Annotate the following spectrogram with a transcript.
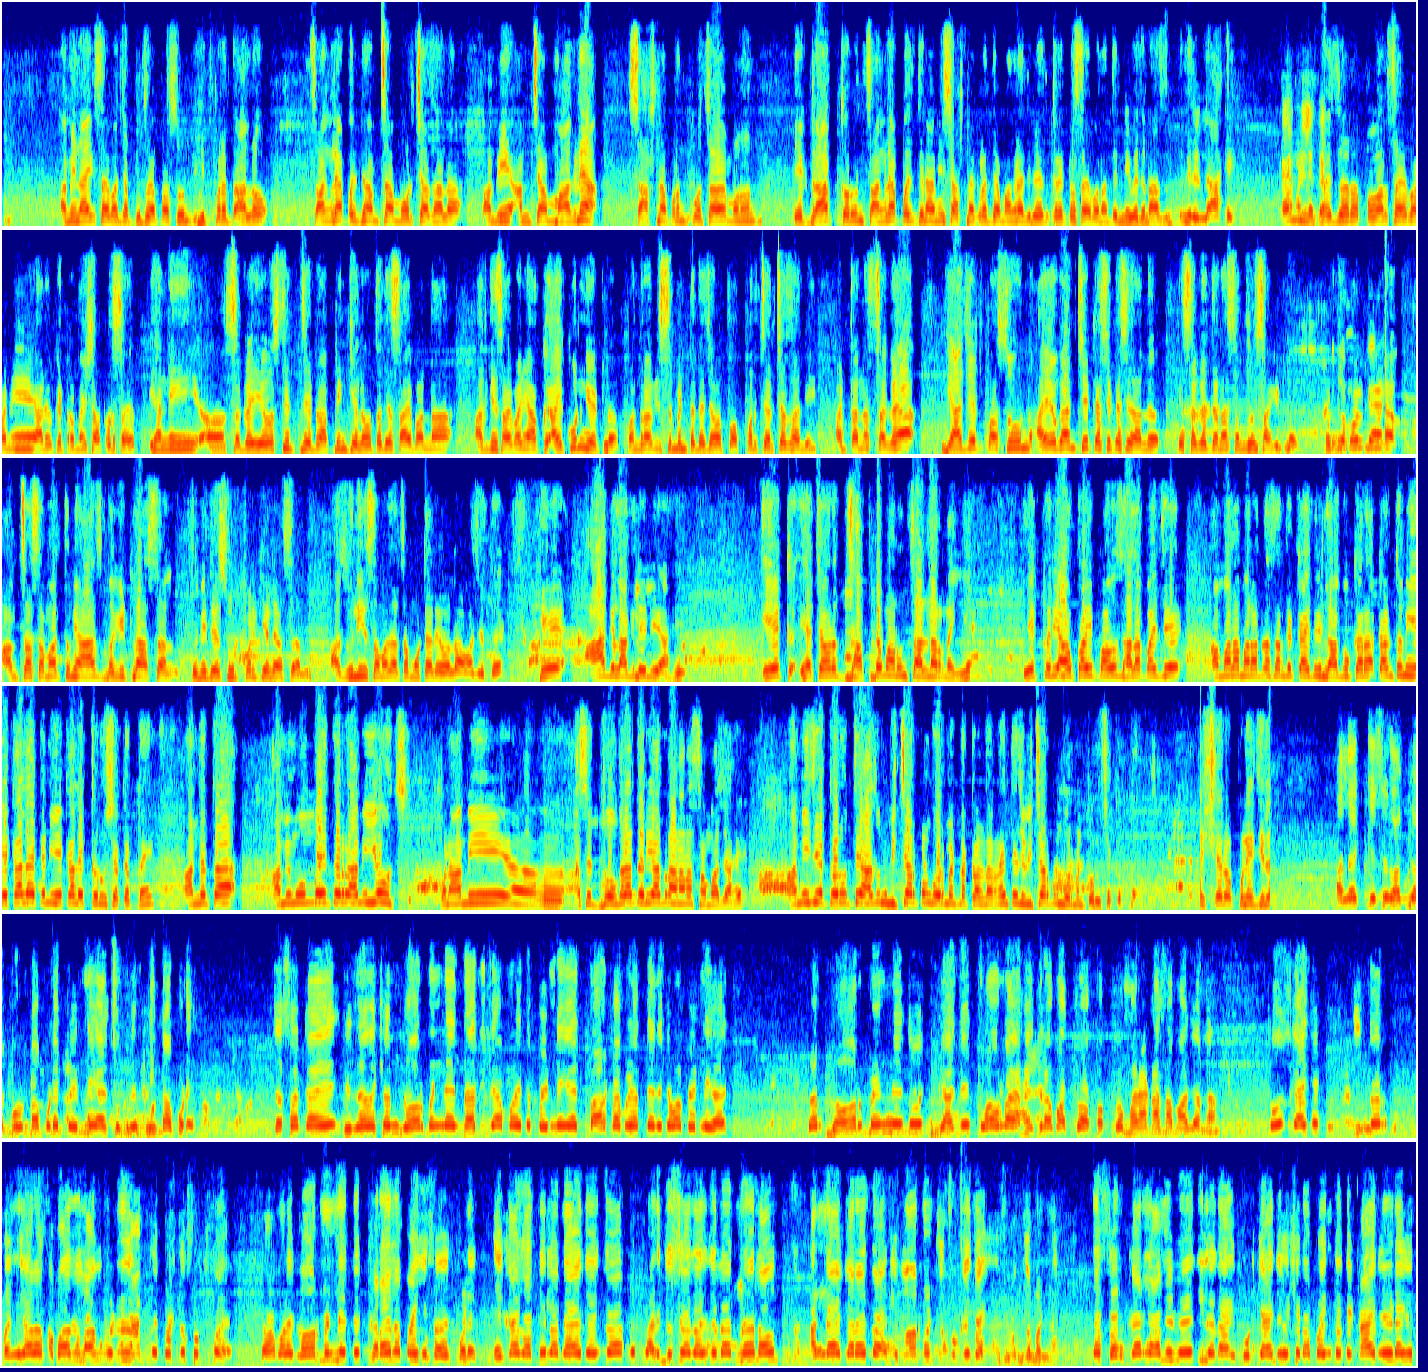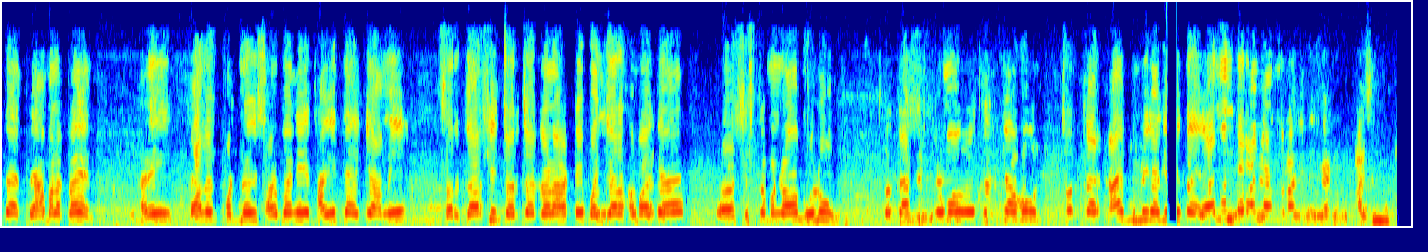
आम्ही नाईक साहेबांच्या पुतळ्यापासून इथपर्यंत आलो. चांगल्या पद्धतीने आमचा मोर्चा झाला. आम्ही आमच्या मागण्या शासनापर्यंत पोहोचाव्या म्हणून एक ड्राफ्ट करून चांगल्या पद्धतीने आम्ही शासनाकडे त्या मागण्या दिल्या. कलेक्टर साहेबांना ते निवेदन आज दिलेलं आहे. काय म्हणले जर पवार साहेब आणि ऍडव्होकेट रमेश राठोड साहेब यांनी सगळं व्यवस्थित जे ड्राफ्टिंग केलं होतं ते साहेबांना अगदी साहेबांनी ऐक- ऐकून घेतलं. पंधरा वीस मिनिटं त्याच्यावर प्रॉपर चर्चा झाली आणि त्यांना सगळ्या गॅजेटपासून आयोगांचे कसे कसे झालं हे सगळं त्यांना समजून सांगितलं. पुढचं आमचा समाज तुम्ही आज बघितला असाल तुम्ही ते सूट पण केले असाल. अजूनही समाजाचा मोठ्या लेवलला आवाज येतोय. हे आग लागलेली आहे. एक ह्याच्यावर झापटं मारून चालणार नाहीये. एक तरी अवकाळी पाऊस झाला पाहिजे. आम्हाला मराठासारखं काहीतरी लागू करा. कारण तुम्ही एकाला एक आणि एकाला एक करू शकत नाही. अन्यथा आम्ही मुंबई तर आम्ही येऊच. पण आम्ही असे डोंगरा दर्यात राहणारा समाज आहे. आम्ही जे करू ते अजून विचार पण गव्हर्नमेंटला कळणार नाही. त्याचे विचार पण गव्हर्नमेंट करू शकत नाही. शहर पुणे जिल्हा अनेक केसेस आमच्या कोर्टापुढे पेंडिंग आहेत सुप्रीम कोर्टापुढे. जसं काय रिझर्वेशन गव्हर्नमेंटने न दिल्यामुळे ते पेंडिंग आहेत तारखा मिळत नाही त्याच्यामुळे पेंडिंग आहेत. तर गव्हर्नमेंटने जो गॅजेट लावला आहे हैदराबादचा फक्त मराठा समाजाला तोच गॅजेट इतर बंजारा समाजाला लागू करण्याचा आमचे प्रश्न सुटतोय. त्यामुळे गव्हर्नमेंटने ते करायला पाहिजे सहजपणे. एका जातीला न्याय द्यायचा आणि दुसऱ्या जातीला न लावून अन्याय करायचा हे गव्हर्नमेंटचं चुकीचं आहे असं आमचं म्हणणं आहे. तर सरकारला आम्ही वेळ दिलेला आहे पुढच्या अधिवेशनापर्यंत ते काय निर्णय घेत आहेत ते आम्हाला कळेल. आणि कालच फडणवीस साहेबांनी सांगितलं आहे की आम्ही सरकारशी चर्चा करण्यासाठी बंजारा समाजाच्या शिष्टमंडळाला बोलू. प्रकाशित त्या चर्चा होऊन सरकार काय भूमिका घेत आहे यानंतर आम्ही आंदोलनाची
